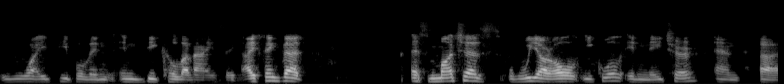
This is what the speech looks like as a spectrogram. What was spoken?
white people in, in decolonizing. I think that as much as we are all equal in nature and uh,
